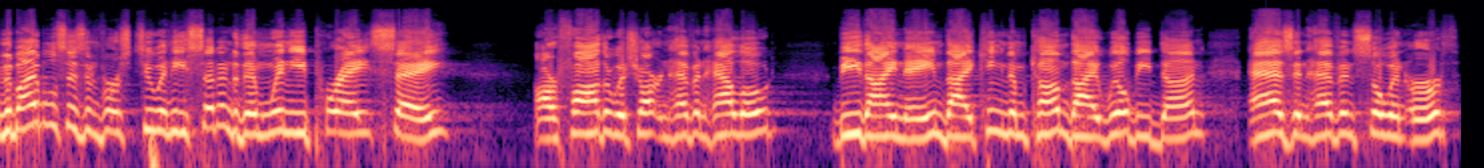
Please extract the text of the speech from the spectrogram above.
The Bible says in verse 2 And he said unto them, When ye pray, say, Our Father which art in heaven, hallowed be thy name, thy kingdom come, thy will be done, as in heaven, so in earth.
